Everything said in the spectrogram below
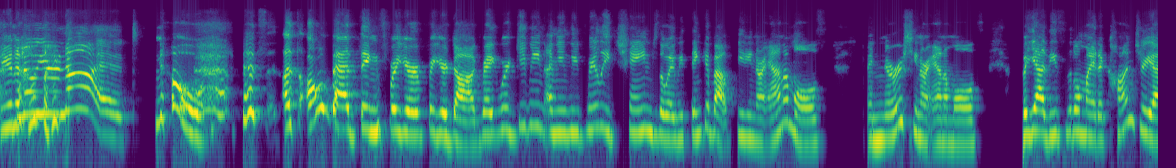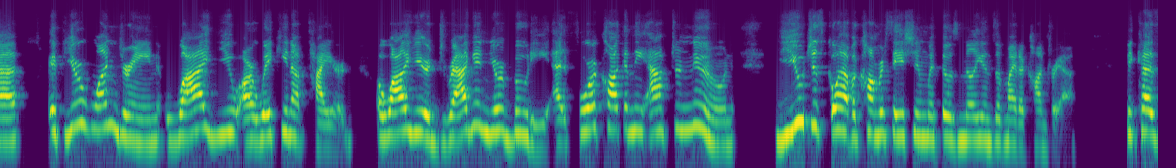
You know? no you're not. No. That's that's all bad things for your for your dog right? We're giving i mean we've really changed the way we think about feeding our animals and nourishing our animals. But yeah these little mitochondria if you're wondering why you are waking up tired or why you're dragging your booty at four o'clock in the afternoon you just go have a conversation with those millions of mitochondria because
